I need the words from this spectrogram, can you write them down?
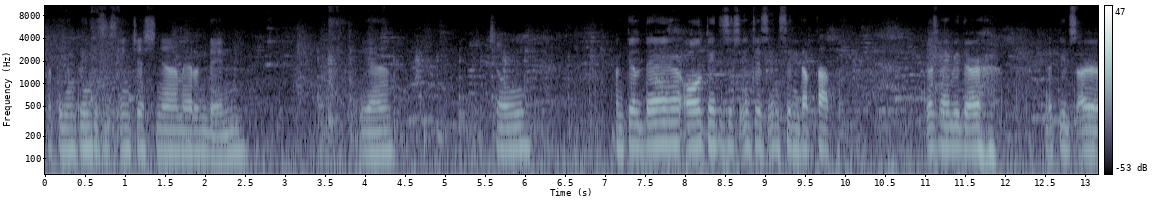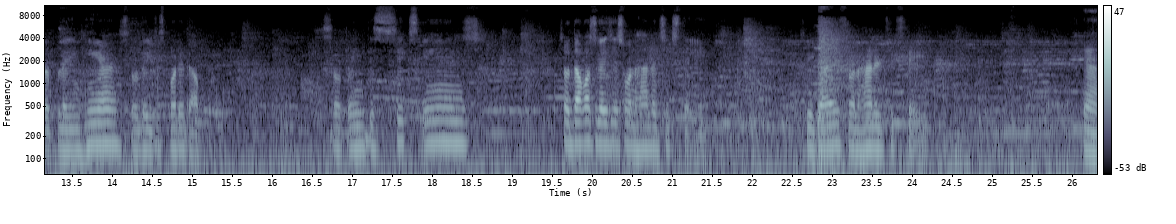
Pati yung 26 inches niya meron din. Yeah. So until there all 26 inches in the top because maybe they're the kids are playing here so they just put it up. So 26 inch so the cost guys is 168 see guys 168 yeah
